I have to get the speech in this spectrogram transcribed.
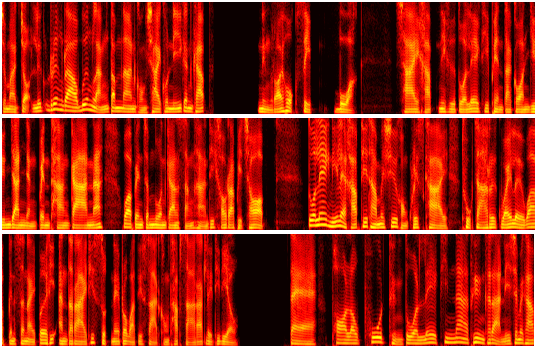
จะมาเจาะลึกเรื่องราวเบื้องหลังตำนานของชายคนนี้กันครับ 160 บวก ใช่ครับ นี่คือตัวเลขที่เพนตากอนยืนยันอย่างเป็นทางการนะ ว่าเป็นจำนวนการสังหารที่เขารับผิดชอบ ตัวเลขนี้แหละครับที่ทำให้ชื่อของคริสคายถูกจารึกไว้เลยว่าเป็นสไนเปอร์ที่อันตรายที่สุดในประวัติศาสตร์ของทัพสหรัฐเลยทีเดียว แต่พอเราพูดถึงตัวเลขที่น่าทึ่งขนาดนี้ใช่ไหมครับ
